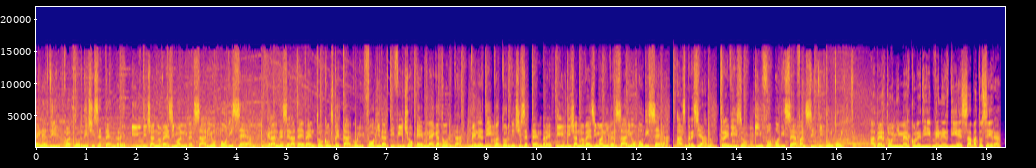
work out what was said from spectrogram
Venerdì 14 settembre, il diciannovesimo anniversario Odissea. Grande serata evento con spettacoli, fuochi d'artificio e mega torta. Venerdì 14 settembre, il diciannovesimo anniversario Odissea. Aspresiano, Treviso, info odisseafancity.it. Aperto ogni mercoledì, venerdì e sabato sera.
